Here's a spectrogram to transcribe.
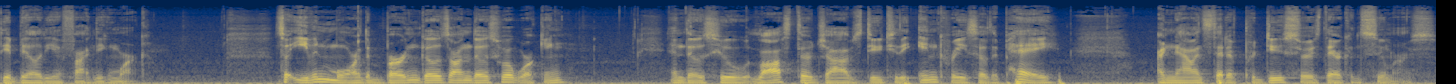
the ability of finding work. So, even more, the burden goes on those who are working and those who lost their jobs due to the increase of the pay are now instead of producers, they're consumers.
